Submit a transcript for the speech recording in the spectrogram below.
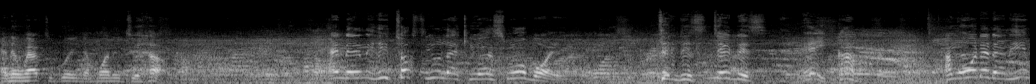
And then we have to go in the morning to help. And then he talks to you like you are a small boy. Take this, take this. Hey, come. I'm older than him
